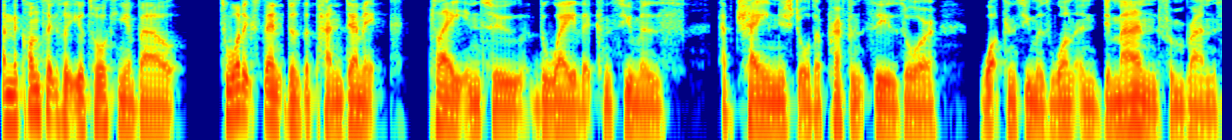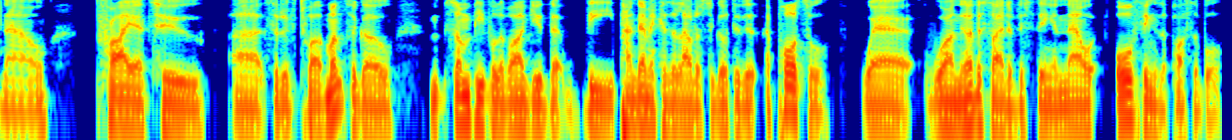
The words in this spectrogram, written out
And the context that you're talking about, to what extent does the pandemic play into the way that consumers have changed or their preferences or what consumers want and demand from brands now prior to uh, sort of 12 months ago, some people have argued that the pandemic has allowed us to go through the, a portal where we're on the other side of this thing and now all things are possible.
